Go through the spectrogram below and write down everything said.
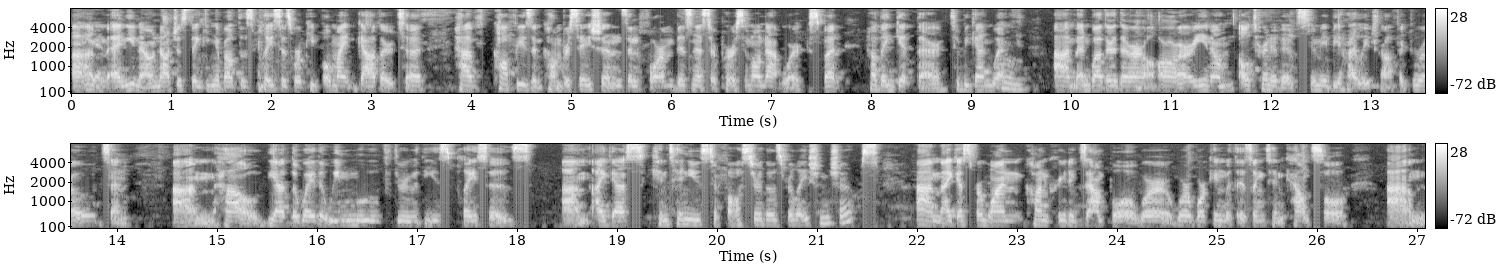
Um, yeah. And, you know, not just thinking about those places where people might gather to have coffees and conversations and form business or personal networks, but how they get there to begin with. Mm. Um, and whether there are, you know, alternatives to maybe highly trafficked roads and um, how yeah the way that we move through these places um, i guess continues to foster those relationships. Um, i guess for one concrete example we're, we're working with islington council um,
